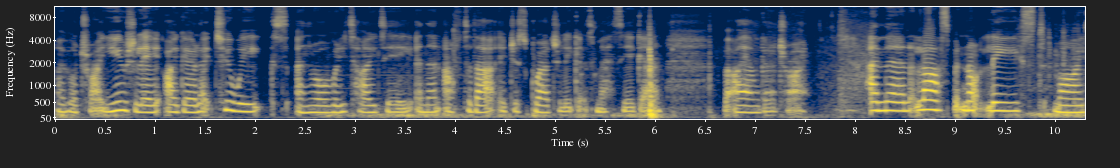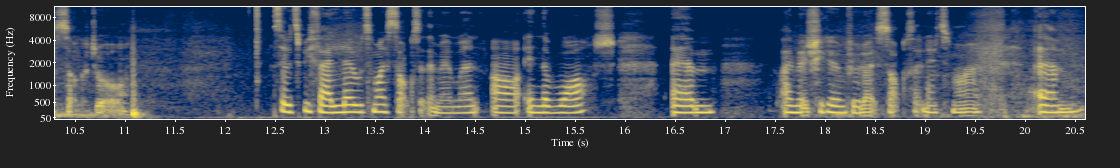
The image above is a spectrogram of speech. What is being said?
I will try usually I go like two weeks and they're all really tidy and then after that it just gradually gets messy again but I am going to try and then last but not least my sock drawer so to be fair loads of my socks at the moment are in the wash um, I'm literally going through like socks like no tomorrow. Um,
